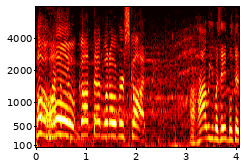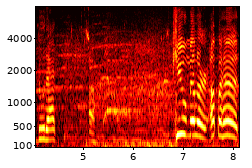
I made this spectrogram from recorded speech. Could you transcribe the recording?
Oh, oh, got that one over Scott. Uh, how he was able to do that, Q Miller up ahead.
